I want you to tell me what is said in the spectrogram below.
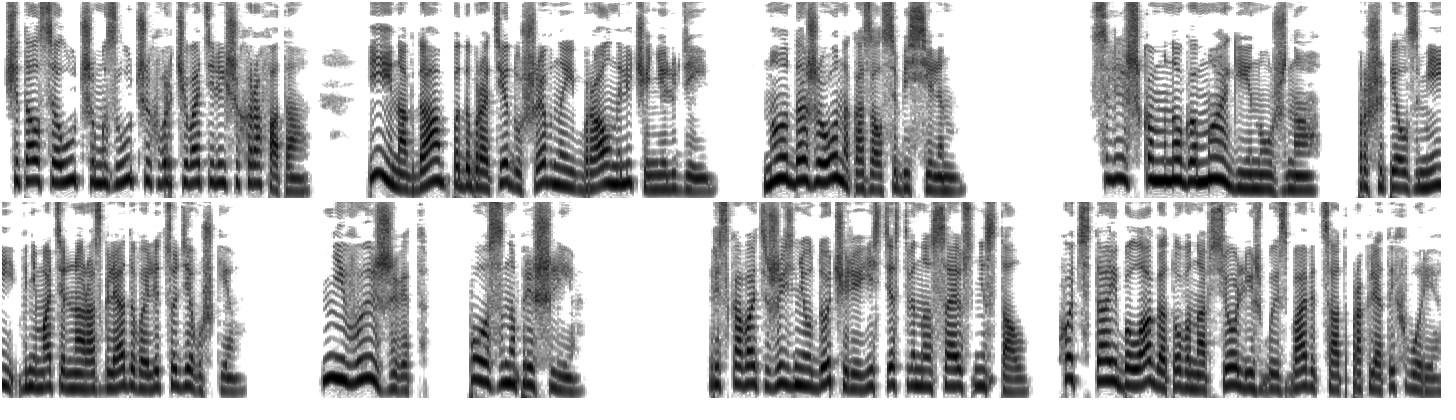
считался лучшим из лучших врачевателей Шахарафата и иногда по доброте душевной брал на лечение людей. Но даже он оказался бессилен. «Слишком много магии нужно», — прошипел змей, внимательно разглядывая лицо девушки. «Не выживет. Поздно пришли». Рисковать жизнью дочери, естественно, Саюс не стал. Хоть та и была готова на все, лишь бы избавиться от проклятой хвори.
